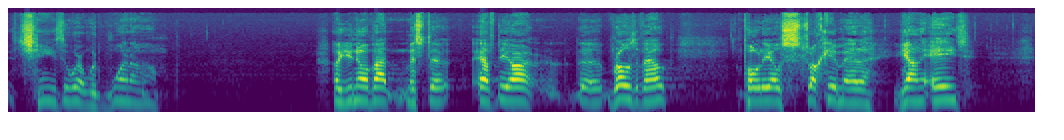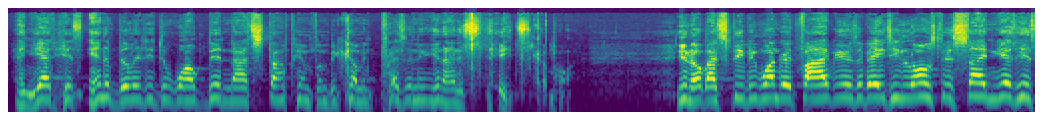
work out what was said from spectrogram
It changed the world with one arm. Oh, you know about Mr. FDR Roosevelt, polio struck him at a young age, and yet his inability to walk did not stop him from becoming president of the United States. Come on. You know about Stevie Wonder at five years of age, he lost his sight, and yet his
